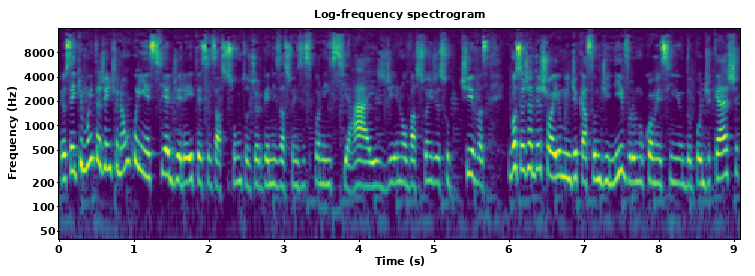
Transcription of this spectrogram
eu sei que muita gente não conhecia direito esses assuntos de organizações exponenciais, de inovações disruptivas, e você já deixou aí uma indicação de livro no comecinho do podcast.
